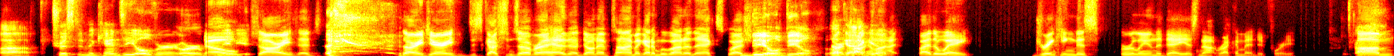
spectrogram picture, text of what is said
uh, Triston McKenzie over, or No, maybe sorry. That's, sorry, Jerry. Discussion's over. I, had, I don't have time. I got to move on to the next question. deal, deal. Start Okay, talking about, by the way, drinking this early in the day is not recommended for you. Oh. Um,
